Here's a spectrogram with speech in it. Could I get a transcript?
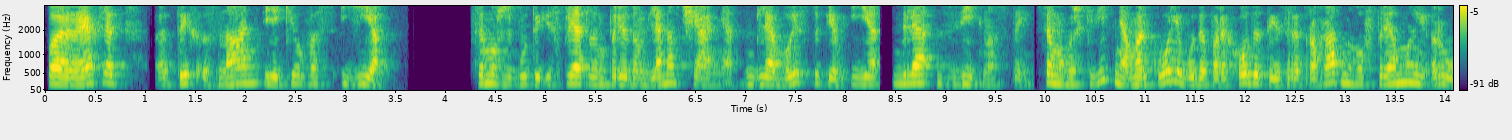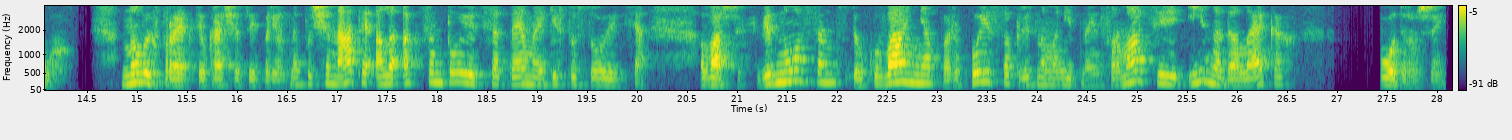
перегляд тих знань, які у вас є. Це може бути і сприятливим періодом для навчання, для виступів і для звітностей. 7 ж квітня Меркурій буде переходити із ретроградного в прямий рух. Нових проєктів краще цей період не починати, але акцентуються теми, які стосуються ваших відносин, спілкування, переписок, різноманітної інформації і недалеких подорожей.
